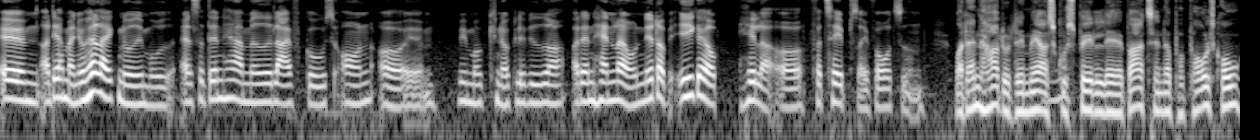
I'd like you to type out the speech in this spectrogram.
Øh, og det har man jo heller ikke noget imod. Altså den her med life goes on, og øh, vi må knokle videre. Og den handler jo netop ikke om heller at fortabe sig i fortiden. Hvordan har du det med at skulle spille øh, bartender på Pauls Kro?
